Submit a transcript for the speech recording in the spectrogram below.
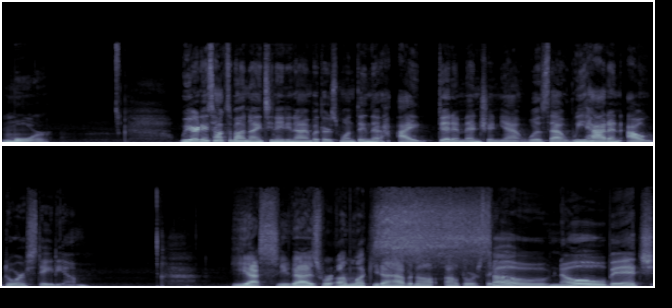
more. We already talked about 1989, but there's one thing that I didn't mention yet was that we had an outdoor stadium. Yes, you guys were unlucky to have an out- outdoor stadium. So, no, bitch.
